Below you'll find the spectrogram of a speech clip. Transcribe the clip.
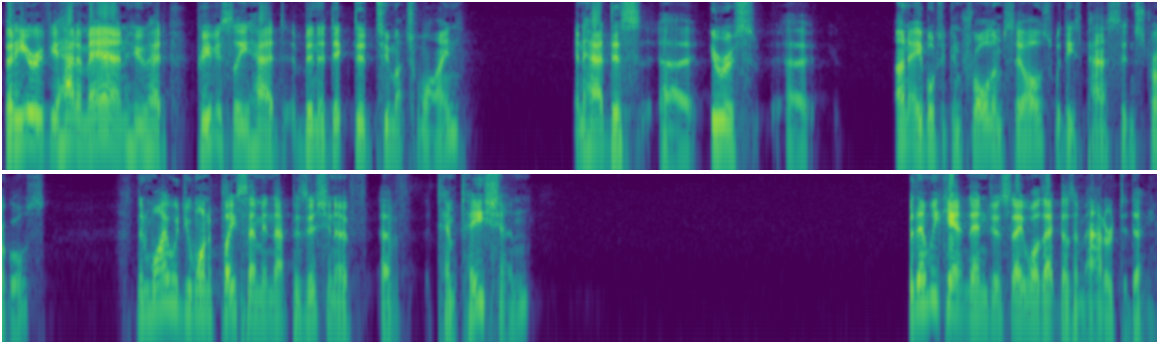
But here, if you had a man who had previously had been addicted to much wine and had this uh, iris, uh, unable to control themselves with these past sin struggles, then why would you want to place them in that position of, of temptation? But then we can't then just say, well, that doesn't matter today.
